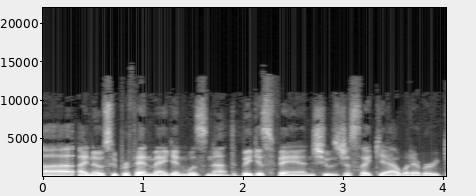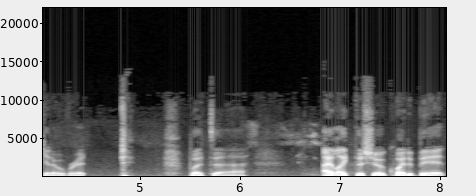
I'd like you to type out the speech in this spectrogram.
Uh, I know Superfan Megan was not the biggest fan. She was just like, yeah, whatever, get over it. but uh, I liked the show quite a bit.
